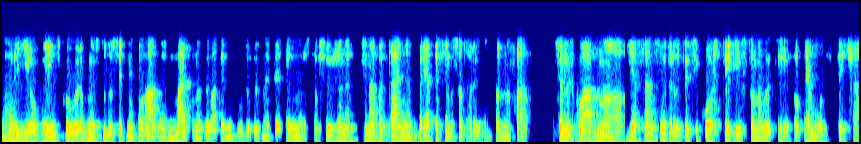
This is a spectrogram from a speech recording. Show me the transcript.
Е, є українського виробництва досить непогане. Майку називати не буду, ви знайдете воно розповсюджене. Ціна питання порядка 700 гривень. Одна фаза. Це не складно. Є сенс витратити ці кошти і встановити його прямо в цей час.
